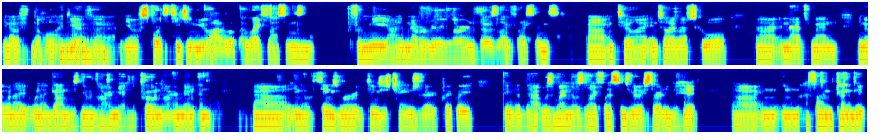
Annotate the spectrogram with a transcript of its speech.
you know the whole idea of uh, you know sports teaching you a lot of life lessons and for me, I never really learned those life lessons uh, until I until I left school, uh, and that's when you know when I when I got in this new environment, the pro environment, and uh, you know things were things just changed very quickly. I think that that was when those life lessons really started to hit, uh, and, and I found kind of a you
